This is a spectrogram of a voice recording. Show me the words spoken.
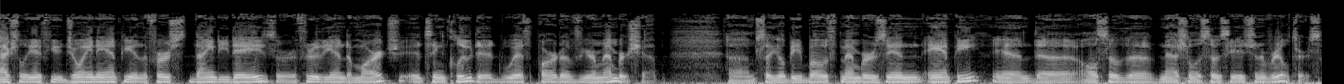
actually, if you join AMPI in the first 90 days or through the end of March, it's included with part of your membership. Um, so you'll be both members in AMPI and uh, also the National Association of Realtors.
